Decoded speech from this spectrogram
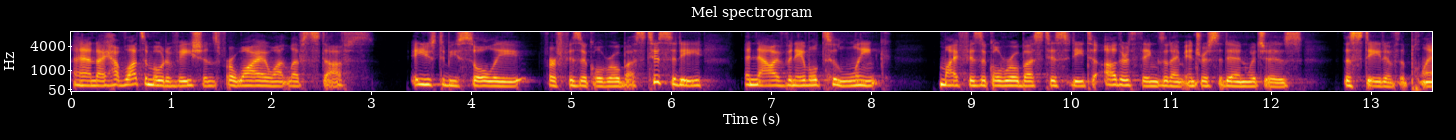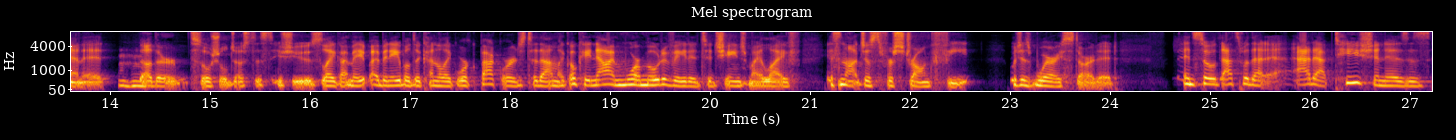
and I have lots of motivations for why I want less stuffs, it used to be solely for physical robusticity. And now I've been able to link my physical robusticity to other things that I'm interested in, which is the state of the planet, mm-hmm. the other social justice issues. Like I'm, a, I've been able to kind of like work backwards to that. I'm like, okay, now I'm more motivated to change my life. It's not just for strong feet, which is where I started. And so that's what that adaptation is, is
